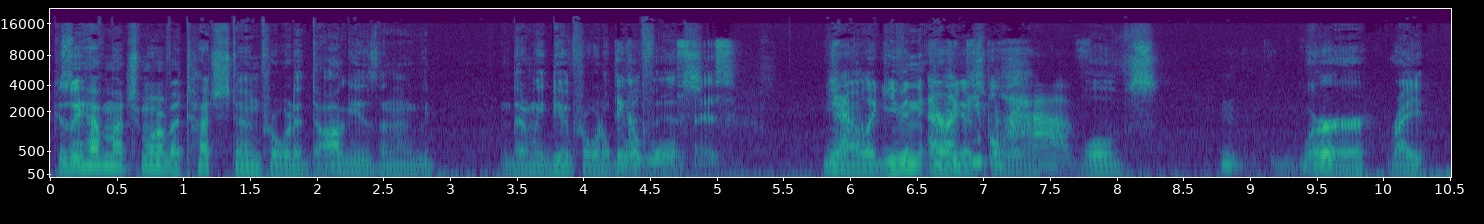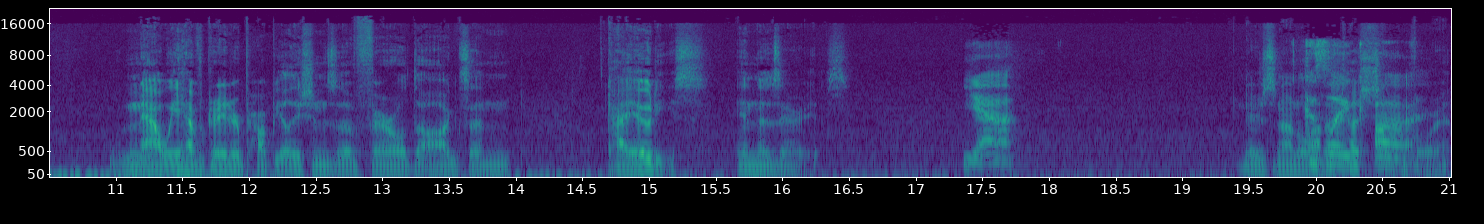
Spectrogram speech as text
Because we have much more of a touchstone for what a dog is than we than we do for what a wolf, a wolf is. is. You yeah. know, like even like, areas people where have- wolves Mm. were right. Now we have greater populations of feral dogs and coyotes in those areas. yeah. There's not a lot of like, touchstone uh, for it.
